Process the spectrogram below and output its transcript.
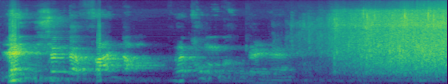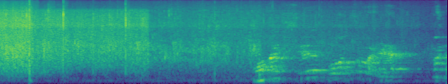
人生的烦恼和痛苦的人。我们学佛做人，不能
